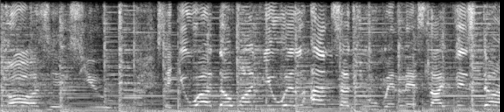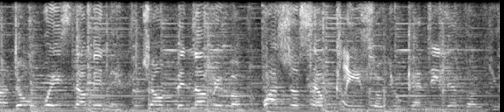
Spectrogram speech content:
scars. It's you. Say you are the one you will answer to when this life is done. Don't waste a minute, jump in the river, wash yourself clean so you can deliver you.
